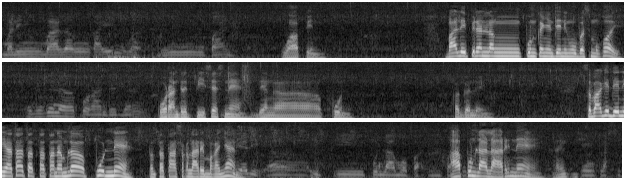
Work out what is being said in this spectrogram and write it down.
maling malang kain, yung upahan. Wapin. Bali, pilan lang pun kanya din yung ubas mo, Koy? Sabi ko na 400 na rin. 400 pieces, ne? Diyang ah, pun. Kagaling. Sa bagay din yata, tat- tatanam la, pun, ne? Tantatasak la rin mga yan. Ali, ali, ah, i- ipunla mo pa. Ipa- Ah, pun lala rin, ne? Ay, Yung plastic.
